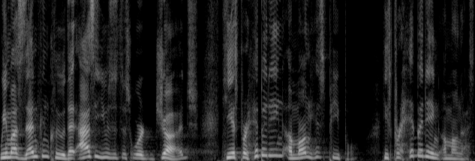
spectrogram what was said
we must then conclude that as he uses this word judge, he is prohibiting among his people, he's prohibiting among us,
